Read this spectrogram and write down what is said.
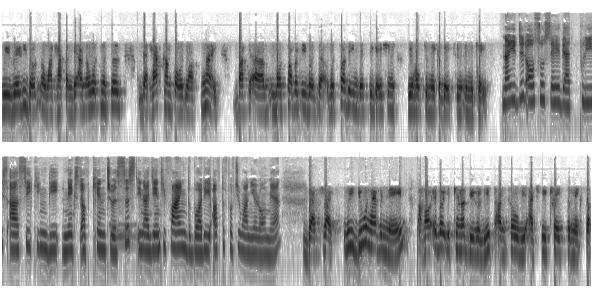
we really don't know what happened. There are no witnesses that have come forward last night, but um, most probably with, uh, with further investigation, we hope to make a breakthrough in the case. Now, you did also say that police are seeking the next of kin to assist in identifying the body of the 51 year old man. That's right. We do have a name. However, it cannot be released until we actually trace the next of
